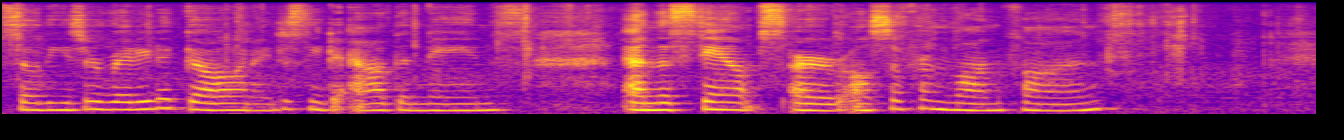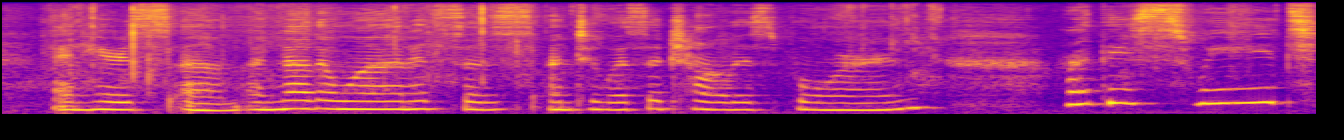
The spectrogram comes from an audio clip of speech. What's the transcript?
so these are ready to go and I just need to add the names and the stamps are also from Lawn Fawn. And here's um, another one. It says, Unto us a child is born. Aren't these sweet?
